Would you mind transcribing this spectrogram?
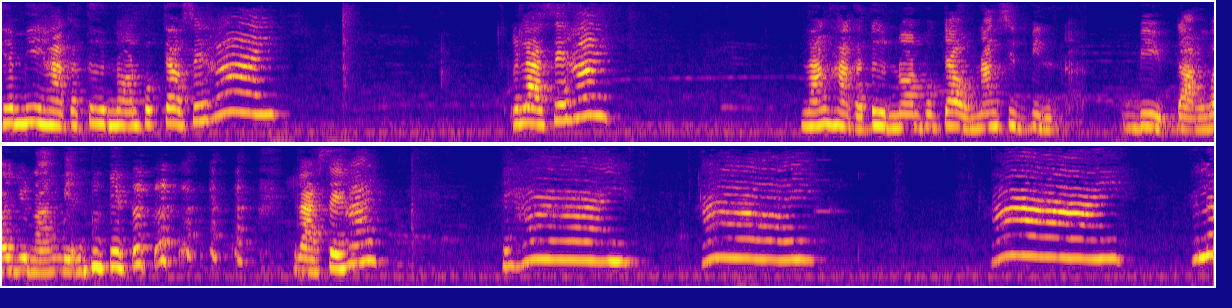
คมมี่หากระตื่นนอนพวกเจ้าเซ่ให้เวลาเซ่ให้นางหากระตื่นนอนพวกเจ้านางสิบินบีบดังไว้อยู่นางเหม็นเวลาเซ่ให้เซ่ให้ให้ให้ฮัลโหล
